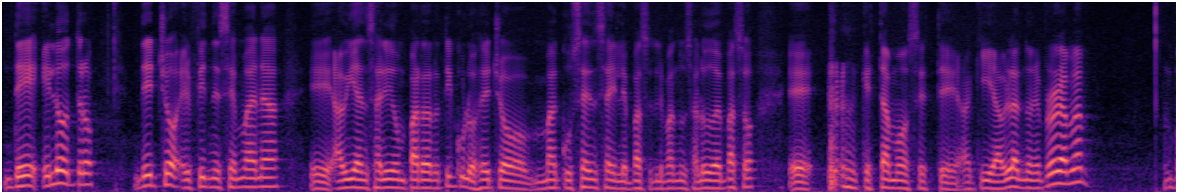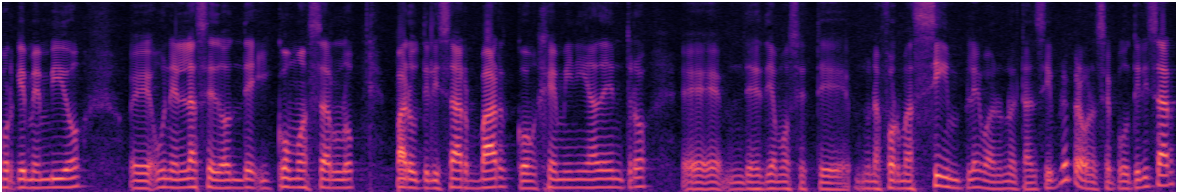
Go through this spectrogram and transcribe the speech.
de el otro. De hecho, el fin de semana eh, habían salido un par de artículos. De hecho, Maku Sensei, le, paso, le mando un saludo de paso, eh, que estamos este, aquí hablando en el programa, porque me envió eh, un enlace donde y cómo hacerlo para utilizar BART con Gemini adentro, de, digamos, este, de una forma simple. Bueno, no es tan simple, pero bueno, se puede utilizar.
